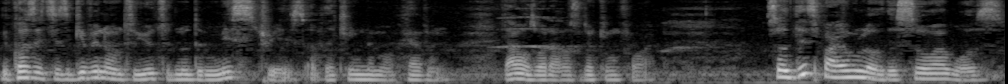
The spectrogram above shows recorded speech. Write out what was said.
Because it is given unto you to know the mysteries of the kingdom of heaven. That was what I was looking for. So this parable of the sower was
